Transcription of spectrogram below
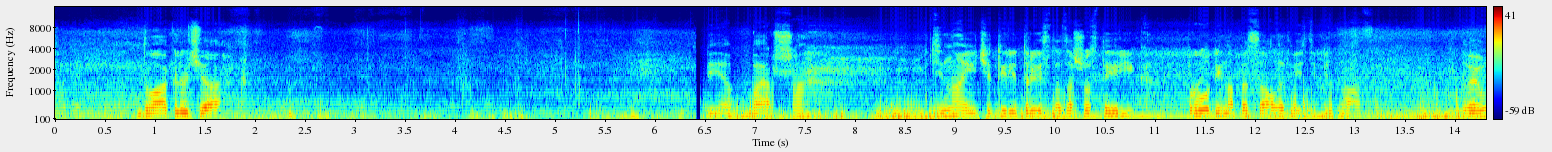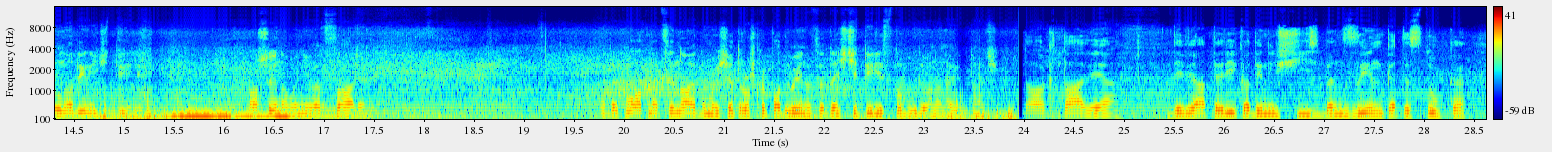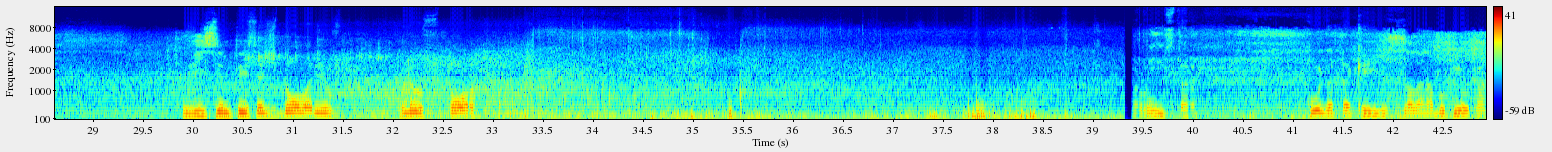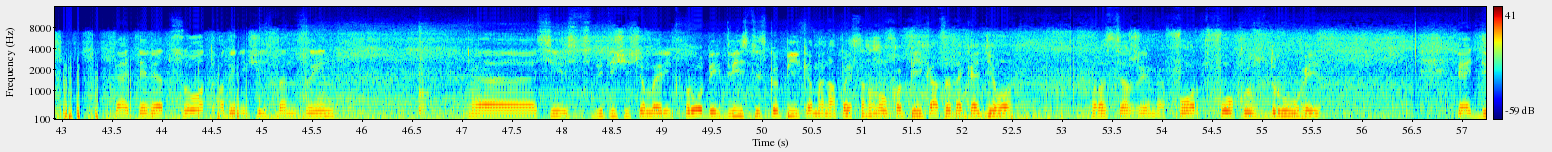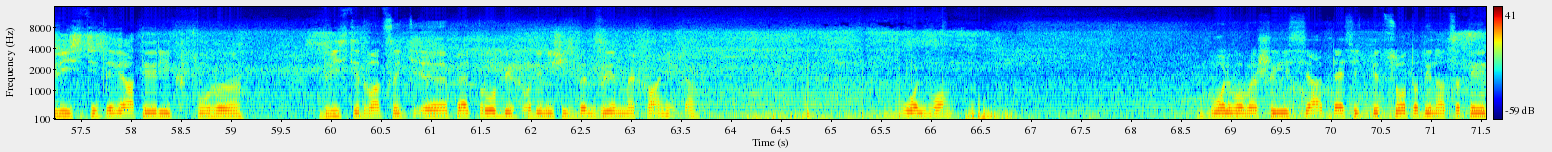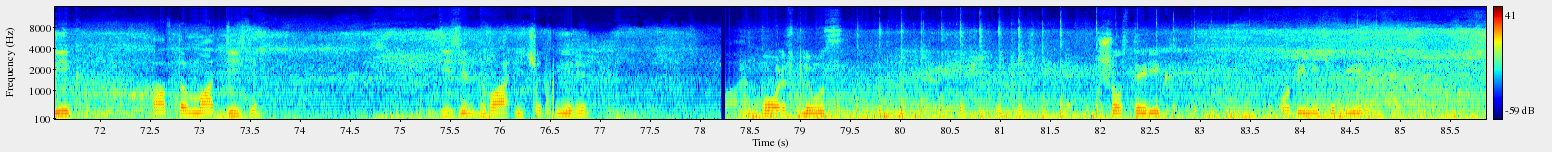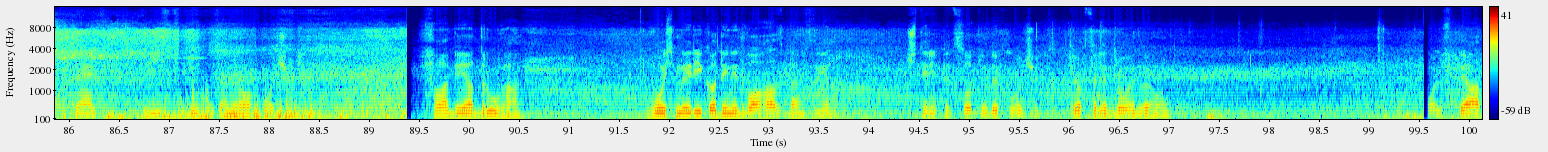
Два ключа. Перша. Ціна її 4300 за 6 рік. Пробіг написали 215. Двигун 1,4. Машина в універсалі. Адекватна ціна, я думаю, ще трошки подвинуться, десь 400 буде вона на віддачі. Та Октавія. 9 рік, 1,6 бензин, п'ятиступка. 8 тисяч доларів плюс торг. Румстер. Колір такий, зелена бутилка. 5900, 1,6 бензин. Е, 2007 рік пробіг 200 з копійками написано. Ну, копійка це таке діло розтяжиме. Ford Focus 2. 5200, 9 рік. Е, 225 пробіг, 1,6 бензин, механіка. Volvo. Volvo V60, 10500, 11 рік. Автомат дизель. Дизель 2,4. Volkswagen Golf Plus. Шостий рік. 1,4. 5 200 люди за нього хочуть. Фабія друга. Восьмий рік, 1,2 газ бензин. 4500 люди хочуть. Трьохциліндровий двигун. Вольф 5,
